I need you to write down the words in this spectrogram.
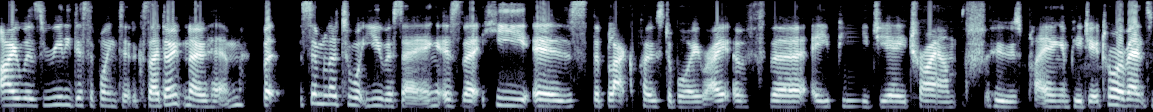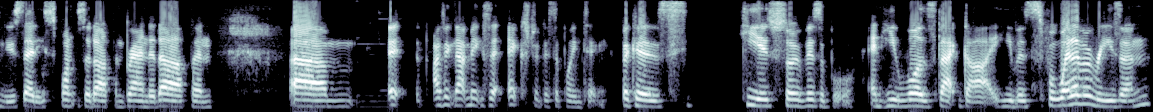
I was really disappointed because I don't know him, but similar to what you were saying, is that he is the black poster boy, right, of the APGA Triumph, who's playing in PGA Tour events, and you said he's sponsored up and branded up, and um, it, I think that makes it extra disappointing because he is so visible and he was that guy. He was, for whatever reason,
